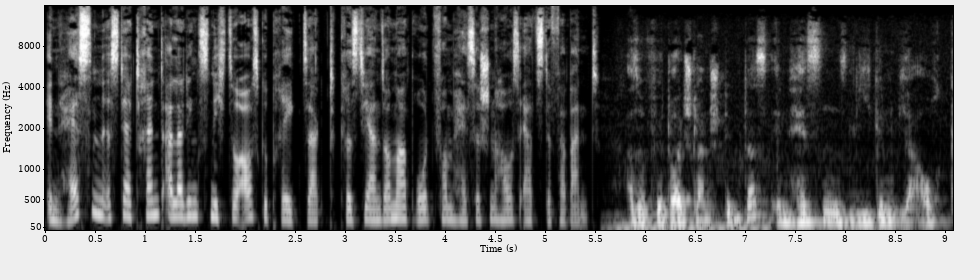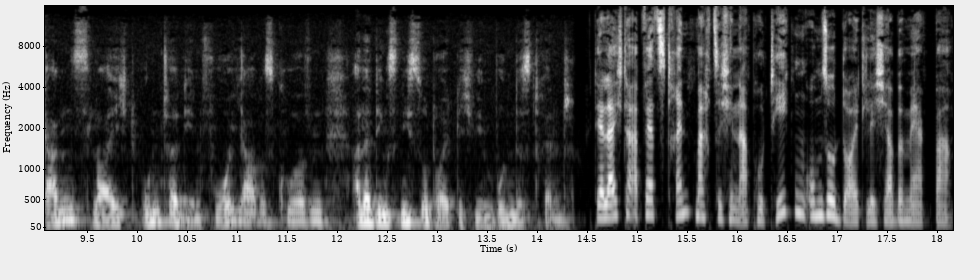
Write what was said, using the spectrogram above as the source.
In Hessen ist der Trend allerdings nicht so ausgeprägt, sagt Christian Sommerbrot vom Hessischen Hausärzteverband. Also für Deutschland stimmt das. In Hessen liegen wir auch ganz leicht unter den Vorjahreskurven, allerdings nicht so deutlich wie im Bundestrend. Der leichte Abwärtstrend macht sich in Apotheken umso deutlicher bemerkbar.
